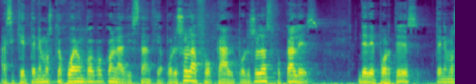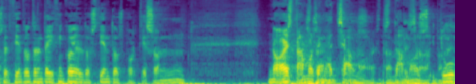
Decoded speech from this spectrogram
Así que tenemos que jugar un poco con la distancia. Por eso la focal, por eso las focales de deportes tenemos el 135 y el 200, porque son... No estamos enganchados. no, estamos, y tú,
